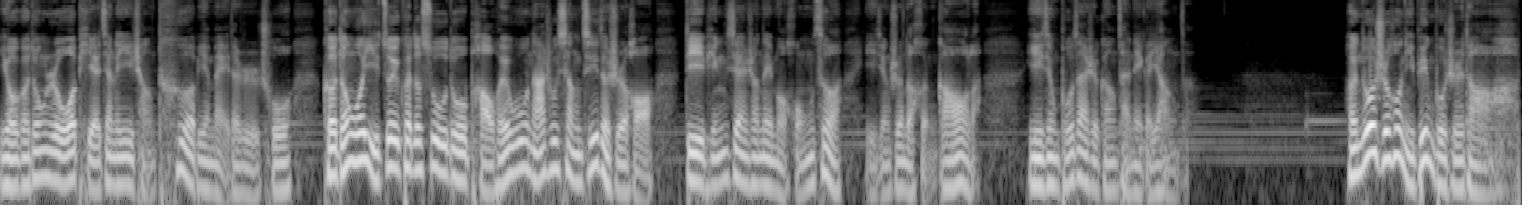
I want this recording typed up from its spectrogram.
有个冬日我瞥见了一场特别美的日出。可等我以最快的速度跑回屋拿出相机的时候，地平线上那抹红色已经升得很高了。已经不再是刚才那个样子。很多时候你并不知道，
